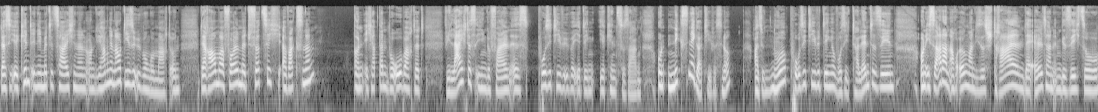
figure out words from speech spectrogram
dass sie ihr Kind in die Mitte zeichnen und die haben genau diese Übung gemacht und der Raum war voll mit 40 Erwachsenen und ich habe dann beobachtet, wie leicht es ihnen gefallen ist, positiv über ihr Ding, ihr Kind zu sagen. Und nichts Negatives, ne? Also nur positive Dinge, wo sie Talente sehen. Und ich sah dann auch irgendwann dieses Strahlen der Eltern im Gesicht, so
